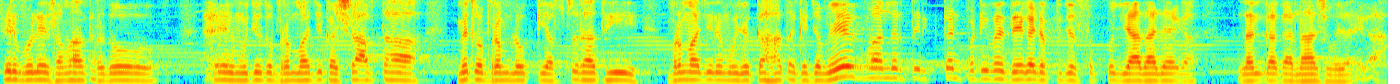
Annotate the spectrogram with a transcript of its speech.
फिर बोले समा कर दो। हे, मुझे तो ब्रह्मा जी का श्राप था। मैं तो ब्रह्मलोक की अप्सरा थी। ब्रह्मा जी ने मुझे कहा था कि जब एक बार अंदर तेरी कनपट्टी पर देगा, जब तुझे सब कुछ याद आ जाएगा, लंका का नाश हो जाएगा।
